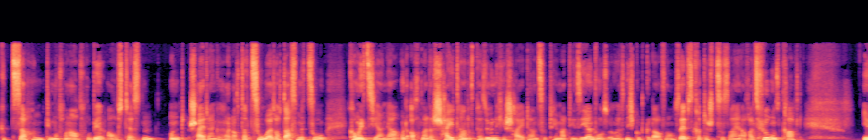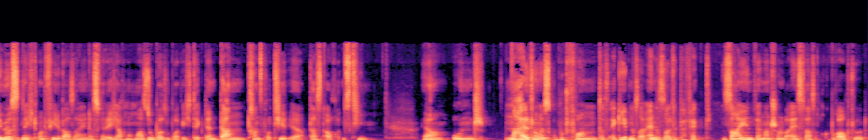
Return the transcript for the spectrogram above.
gibt es Sachen, die muss man ausprobieren, austesten. Und Scheitern gehört auch dazu. Also auch das mit zu kommunizieren, ja. Und auch mal das Scheitern, das persönliche Scheitern zu thematisieren, wo es irgendwas nicht gut gelaufen, auch selbstkritisch zu sein, auch als Führungskraft. Ihr müsst nicht unfehlbar sein. Das finde ich auch nochmal super, super wichtig, denn dann transportiert ihr das auch ins Team. Ja, und eine Haltung ist gut von, das Ergebnis am Ende sollte perfekt sein, wenn man schon weiß, was auch gebraucht wird.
